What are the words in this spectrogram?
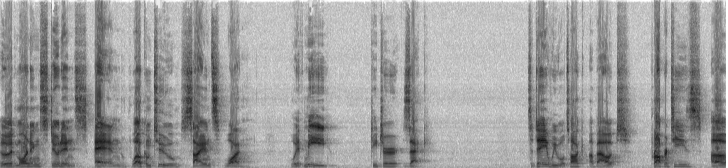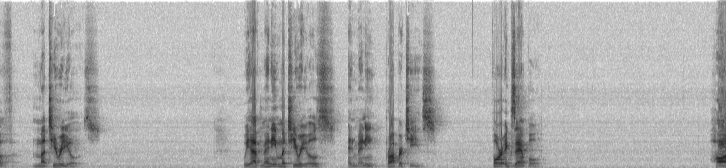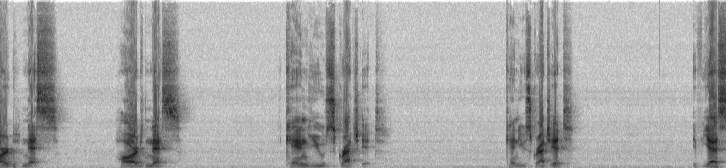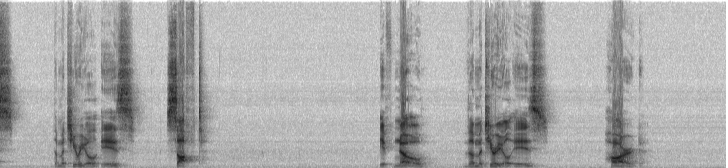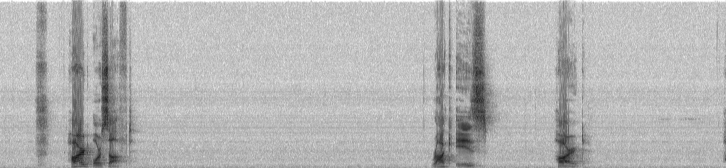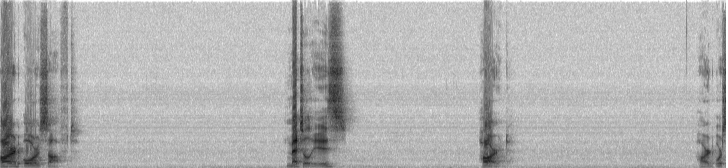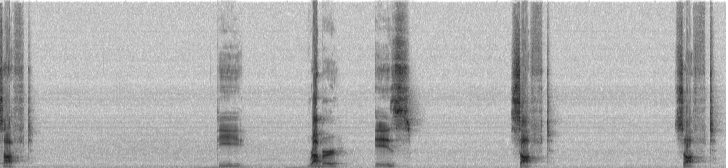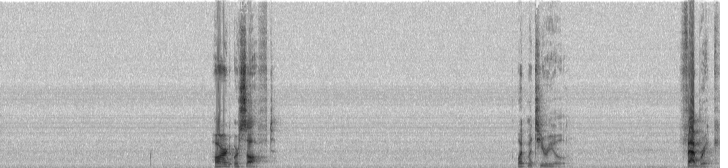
Good morning, students, and welcome to Science 1 with me, Teacher Zac. Today we will talk about properties of materials. We have many materials and many properties. For example, hardness, hardness. Can you scratch it? Can you scratch it? If yes, the material is soft. If no, the material is hard. Hard or soft? Rock is hard. Hard or soft? Metal is hard. Hard or soft? The rubber is soft. Soft. Hard or soft? What material? Fabric.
